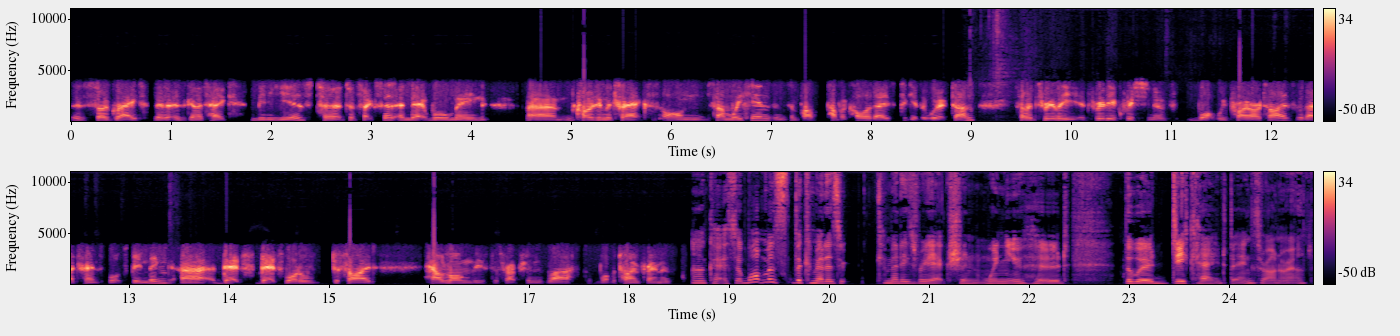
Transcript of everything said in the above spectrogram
is so great that it is going to take many years to, to fix it, and that will mean um, closing the tracks on some weekends and some pub- public holidays to get the work done. So it's really it's really a question of what we prioritise with our transport spending. Uh, that's that's what will decide how long these disruptions last, what the time frame is. Okay, so what was the committee's committee's reaction when you heard the word decade being thrown around?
